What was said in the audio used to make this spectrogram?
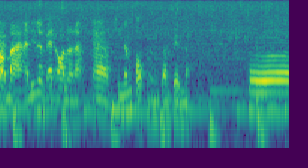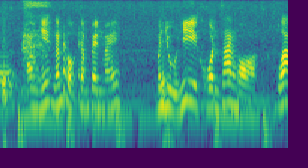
ต่อมาอันนี้เริ่มแอดออนแล้วนะเออที่น้ำตกมันจำเป็นไหมเออเอางี้น้ำตกจำเป็นไหม มันอยู่ที่คนสร้างบ่อว่า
